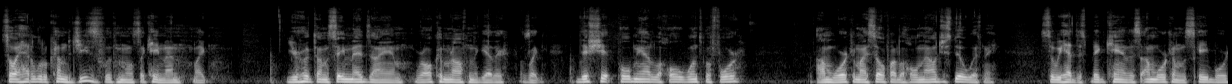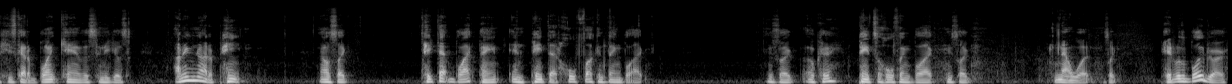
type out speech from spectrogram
So I had a little come to Jesus with him. I was like, Hey, man, like, you're hooked on the same meds I am. We're all coming off them together. I was like, this shit pulled me out of the hole once before. I'm working myself out of the hole now. Just deal with me. So we had this big canvas. I'm working on the skateboard. He's got a blank canvas, and he goes, I don't even know how to paint. And I was like, take that black paint and paint that whole fucking thing black. He's like, okay. Paints the whole thing black. He's like, now what? It's like, hit it with a blow dryer.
